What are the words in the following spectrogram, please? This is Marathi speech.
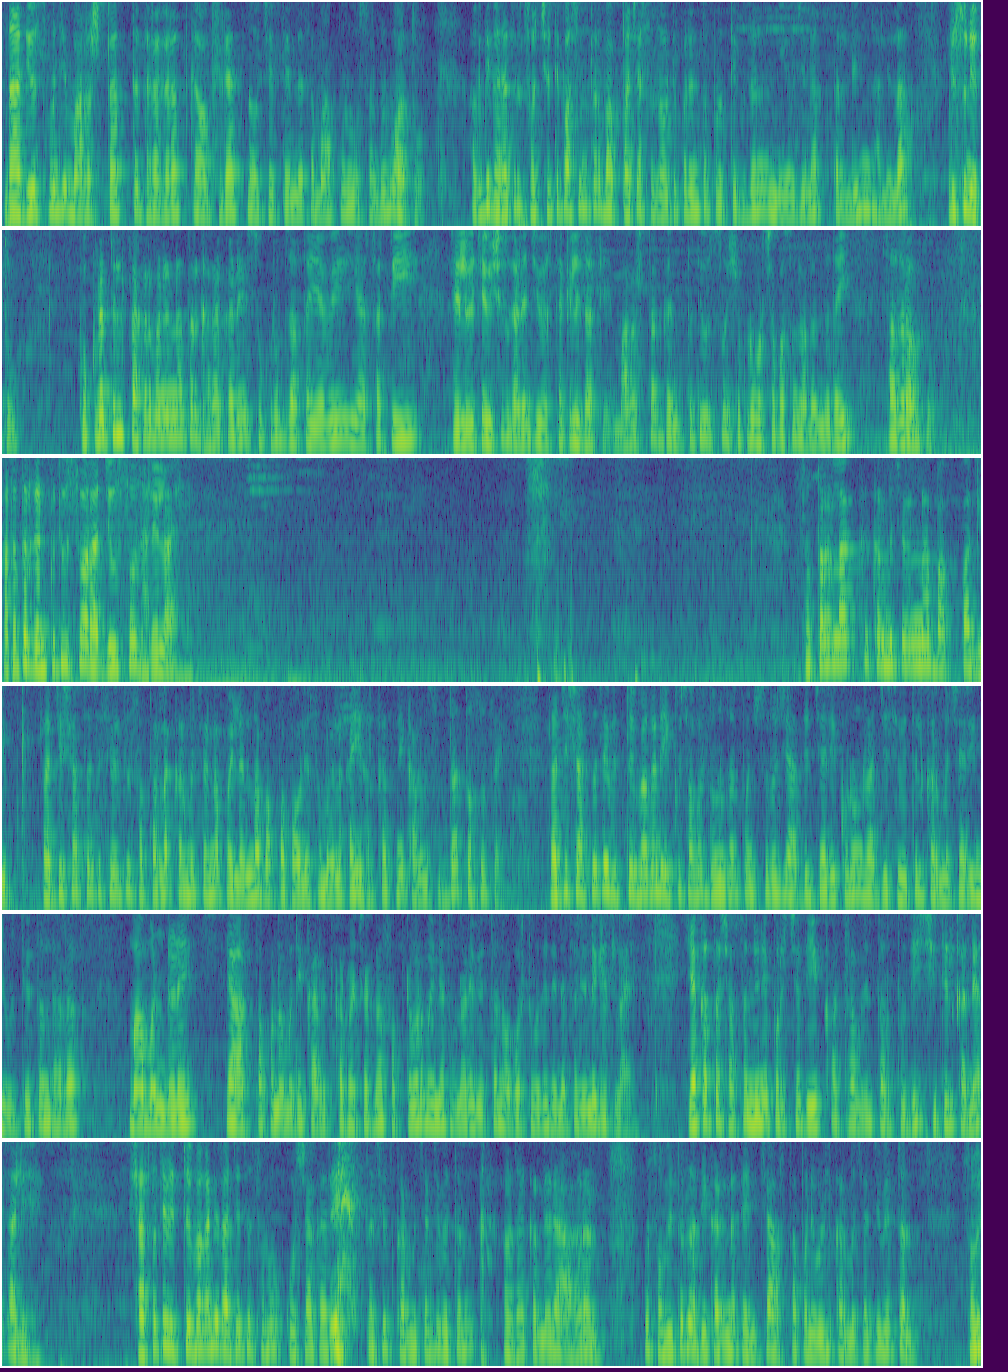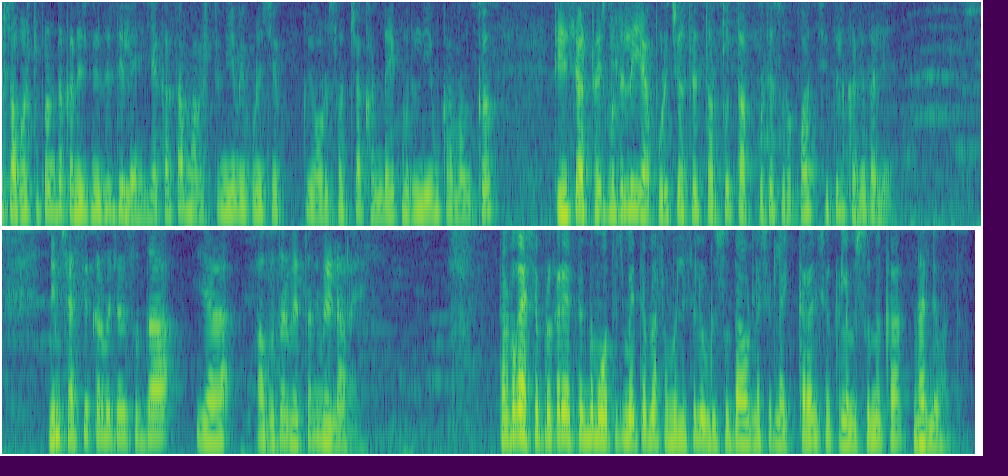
दहा दिवस म्हणजे महाराष्ट्रात घराघरात गावखेड्यात नवचैतन्याचा महापूर ओसांडून वाहतो. अगदी घरातील स्वच्छतेपासून तर बाप्पाच्या सजावटीपर्यंत प्रत्येकजण नियोजनात तल्लीन झालेला दिसून येतो. कोकणातील चाकरमान्यांना तर घराकडे सुखरूप जाता यावे यासाठी रेल्वेच्या विशेष गाड्यांची व्यवस्था केली जाते. महाराष्ट्रात गणपती उत्सव शेकडो वर्षापासून आनंददायी साजरा होतो. आता तर गणपती उत्सव राज्य उत्सव झालेला आहे. सतरा लाख कर्मचाऱ्यांना बाप्पा गिफ्ट. राज्य शासनाच्या सेवेतील सतरा लाख कर्मचाऱ्यांना पहिल्यांदा बाप्पा पावले असं म्हणायला काही हरकत नाही कारण सुद्धा तसंच आहे. राज्य शासनाच्या वित्त विभागाने एकवीस ऑगस्ट दोन हजार पंचवीस रोजी आदेश जारी करून राज्य सेवेतील कर्मचारी निवृत्तीवेतनधारक महामंडळे या आस्थापनामध्ये कार्यरत कर्मचाऱ्यांना सप्टेंबर महिन्यात होणारे वेतन ऑगस्टमध्ये देण्याचा निर्णय घेतला आहे. याकरता शासनाने परिषद एक अठरामधील तरतुदी शिथिल करण्यात आली आहे. शासनाच्या वित्त विभागाने राज्यातील सर्व कोशागारे तसेच कर्मचाऱ्यांचे वेतन अदा करणाऱ्या आहरण व संवितरण अधिकाऱ्यांना त्यांच्या आस्थापनेवरील कर्मचाऱ्यांचे वेतन सव्वीस ऑगस्टपर्यंत करण्याचे निर्देश दिले आहे. याकरता महाराष्ट्र नियम एकोणीसशे अडुसष्टच्या खंड एकमधील नियम क्रमांक तीनशे अठ्ठावीसमधील यापूर्वीची असलेली तरतूद तात्पुरत्या स्वरूपात शिथिल करण्यात आली आहे. निमशासकीय कर्मचारीसुद्धा या अगोदर वेतन मिळणार आहे. तर बघा अशा प्रकारे अत्यंत महत्त्वाची माहिती आपल्याला समजली असेल. व्हिडिओसुद्धा आवडला असेल लाईक करा शेअर करायला विसरू नका. धन्यवाद.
